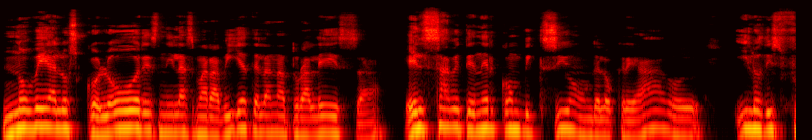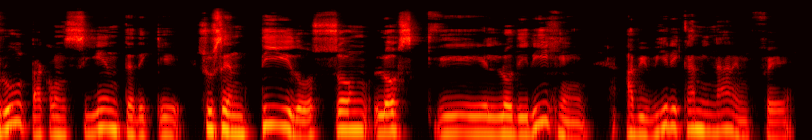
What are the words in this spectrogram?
no vea los colores ni las maravillas de la naturaleza, él sabe tener convicción de lo creado y lo disfruta consciente de que sus sentidos son los que lo dirigen a vivir y caminar en fe.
